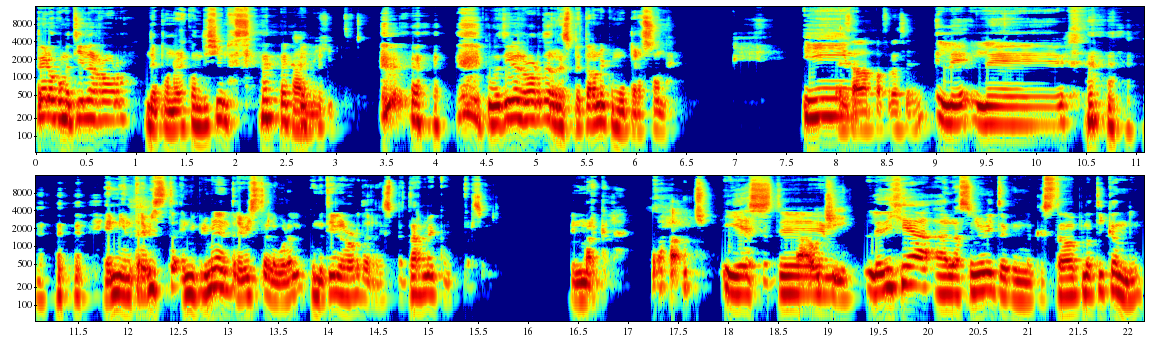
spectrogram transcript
Pero cometí el error de poner condiciones. Ay, mijito. cometí el error de respetarme como persona. Y frase. ¿eh? Le, en mi entrevista, en mi primera entrevista laboral, cometí el error de respetarme como persona. Enmárcala. Y este le dije a, la señorita con la que estaba platicando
